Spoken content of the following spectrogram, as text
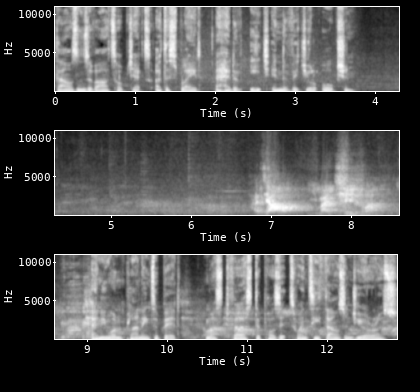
Thousands of art objects are displayed ahead of each individual auction. Anyone planning to bid must first deposit 20,000 euros.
